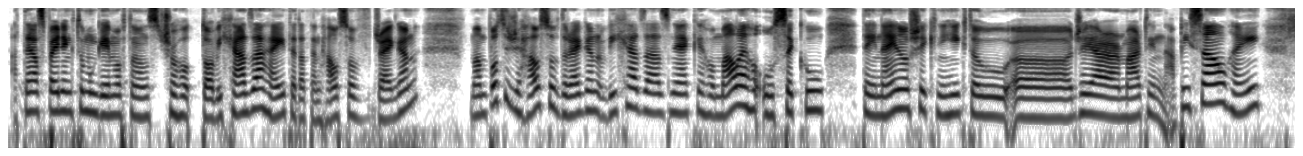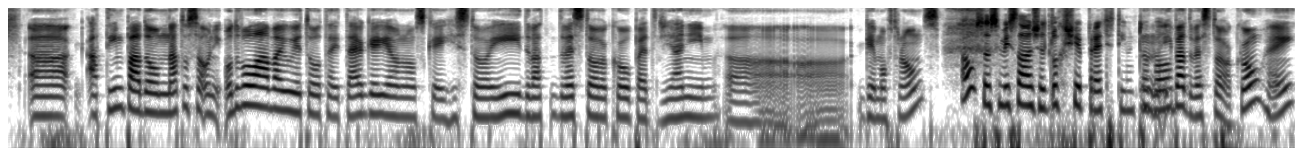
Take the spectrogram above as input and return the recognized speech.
A teraz prejdem k tomu Game of Thrones, z čoho to vychádza, hej, teda ten House of Dragon. Mám pocit, že House of Dragon vychádza z nejakého malého úseku tej najnovšej knihy, ktorú uh, J.R.R. Martin napísal, hej. Uh, a tým pádom na to sa oni odvolávajú, je to o tej Targaryenovskej histórii dva, 200 rokov pred dianím uh, Game of Thrones. Oh, som si myslela, že dlhšie pred tým to bolo. Mm, iba 200 rokov, hej.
